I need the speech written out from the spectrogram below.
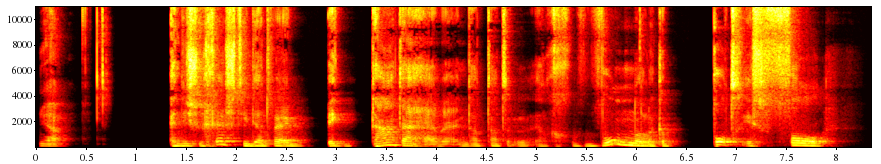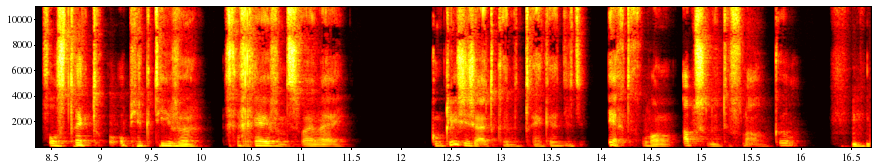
Ja. En die suggestie dat wij big data hebben en dat dat een, een wonderlijke pot is vol volstrekt objectieve gegevens waar wij conclusies uit kunnen trekken, dit is echt gewoon absolute flauwekul.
